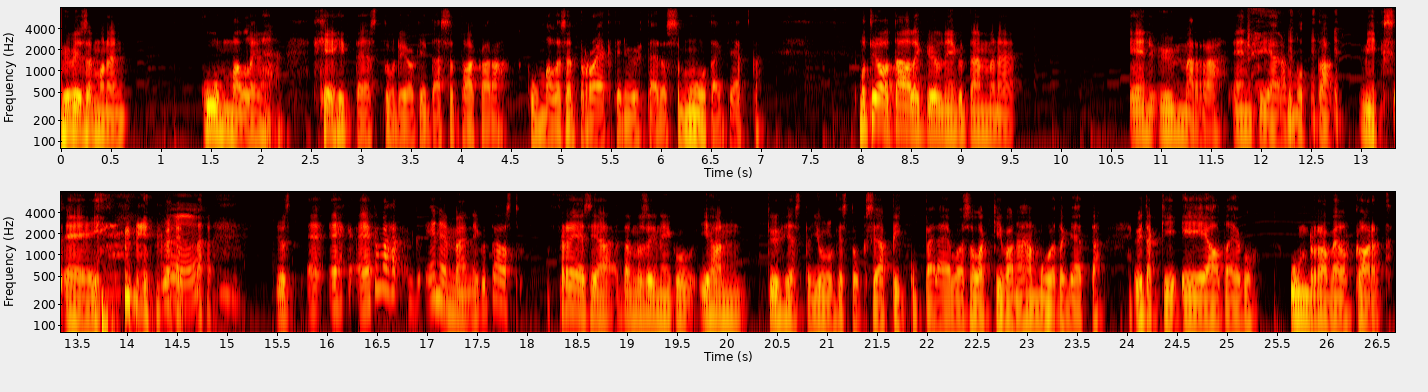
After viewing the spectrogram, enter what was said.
hyvin semmonen kummallinen kehittäjästudiokin tässä takana kummallisen projektin yhteydessä muutenkin, että Mut joo, tää oli kyllä niinku tämmönen en ymmärrä, en tiedä, mutta miksi ei. niin kuin, että, just, eh, ehkä, ehkä vähän enemmän niin tällaista freesiä, tämmöisiä niin kuin ihan tyhjästä julkistuksia, pikkupelejä. Voisi olla kiva nähdä muutakin, että yhtäkkiä EA-alta joku Unravel Kart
